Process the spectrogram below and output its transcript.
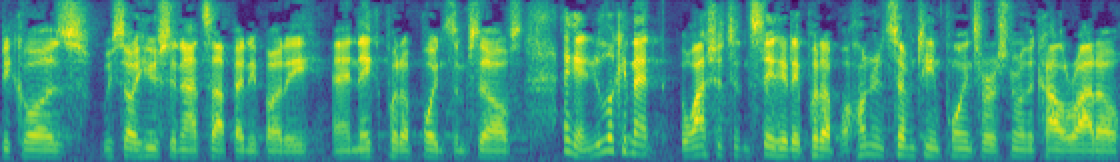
because we saw Houston not stop anybody, and they could put up points themselves. Again, you're looking at Washington State here. They put up 117 points versus Northern Colorado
